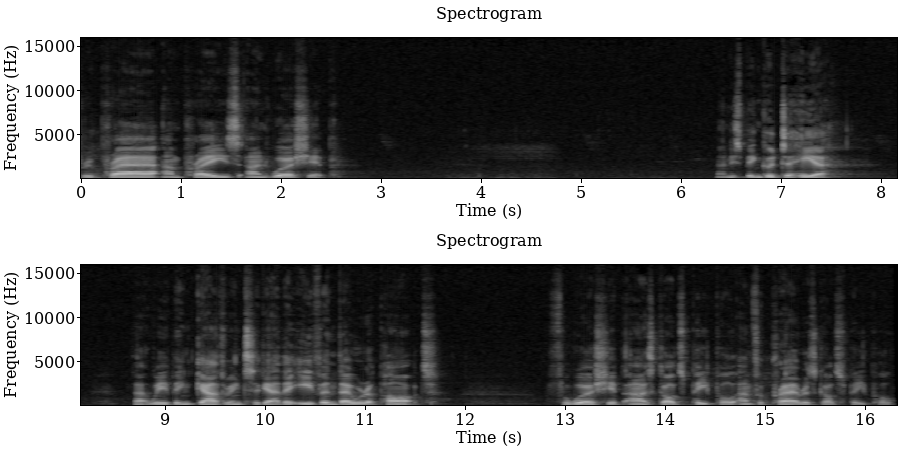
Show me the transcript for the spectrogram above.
through prayer and praise and worship. And it's been good to hear that we've been gathering together, even though we're apart, for worship as God's people and for prayer as God's people.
